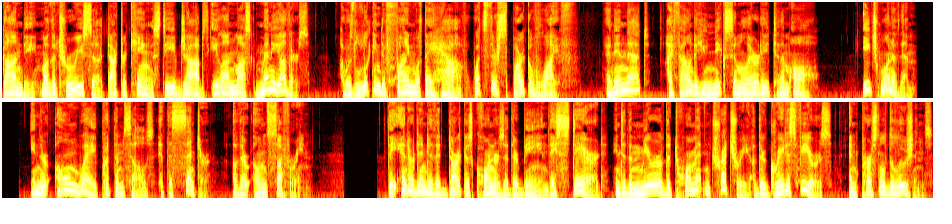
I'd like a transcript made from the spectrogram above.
Gandhi, Mother Teresa, Dr. King, Steve Jobs, Elon Musk, many others. I was looking to find what they have. What's their spark of life? And in that, I found a unique similarity to them all. Each one of them, in their own way, put themselves at the center of their own suffering. They entered into the darkest corners of their being. They stared into the mirror of the torment and treachery of their greatest fears and personal delusions.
